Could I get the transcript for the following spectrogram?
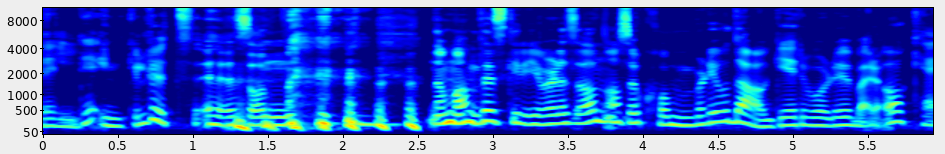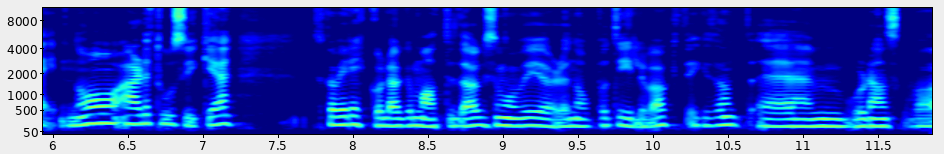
veldig enkelt ut eh, sånn, når man beskriver det sånn. Og så kommer det jo dager hvor du bare Ok, nå er det to syke. Skal vi rekke å lage mat i dag, så må vi gjøre det nå på tidligvakt. ikke sant? Eh, hvordan skal, hva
